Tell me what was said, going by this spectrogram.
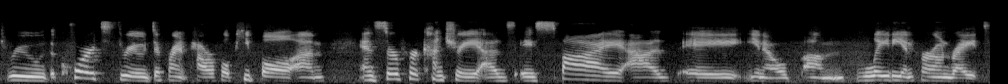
through the courts, through different powerful people, um, and serve her country as a spy, as a you know um, lady in her own right,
